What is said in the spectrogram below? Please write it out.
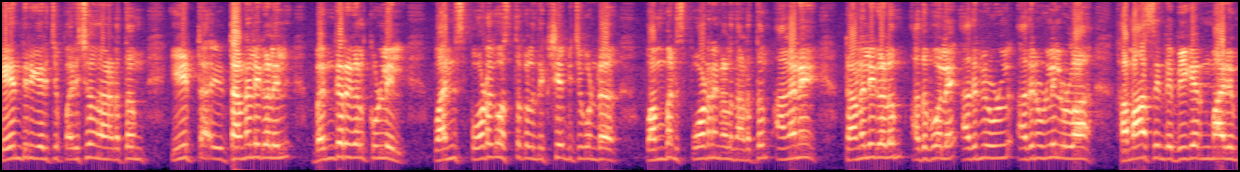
കേന്ദ്രീകരിച്ച് പരിശോധന നടത്തും. ഈ ടണലുകളിൽ ബങ്കറുകൾക്കുള്ളിൽ വൻ സ്ഫോടക വസ്തുക്കൾ നിക്ഷേപിച്ചുകൊണ്ട് വമ്പൻ സ്ഫോടനങ്ങൾ നടത്തും. അങ്ങനെ ടണലുകളും അതുപോലെ അതിനുള്ള അതിനുള്ളിലുള്ള ഹമാസിന്റെ ഭീകരന്മാരും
